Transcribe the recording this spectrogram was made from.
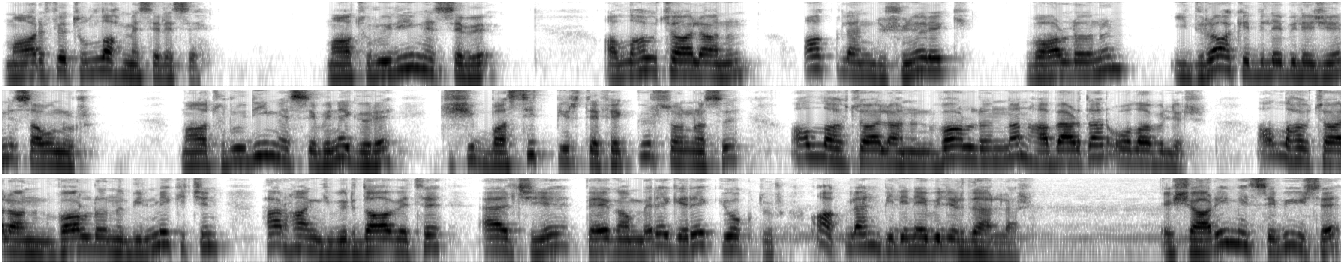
Marifetullah meselesi. Maturidi mezhebi Allahü Teala'nın aklen düşünerek varlığının idrak edilebileceğini savunur. Maturidi mezhebine göre kişi basit bir tefekkür sonrası Allahü Teala'nın varlığından haberdar olabilir. Allahü Teala'nın varlığını bilmek için herhangi bir davete, elçiye, peygambere gerek yoktur. Aklen bilinebilir derler. Eşari mezhebi ise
